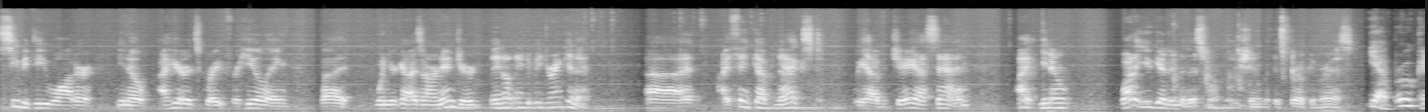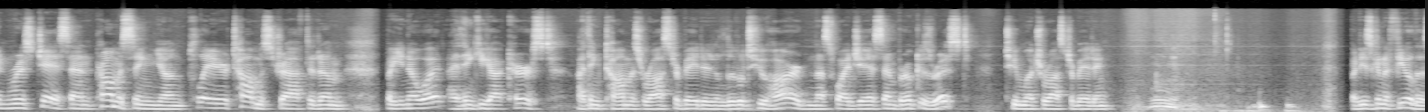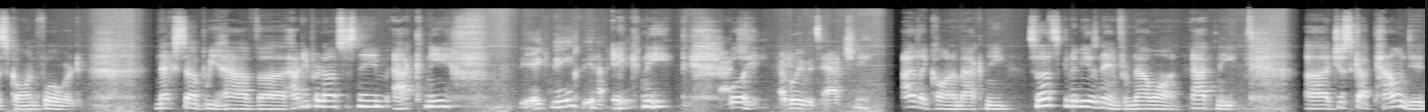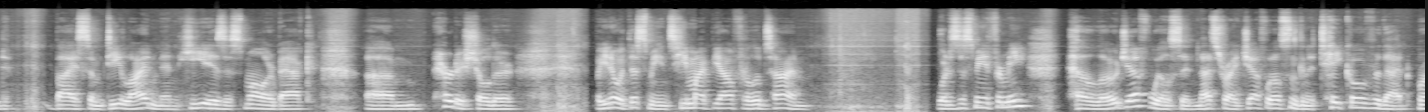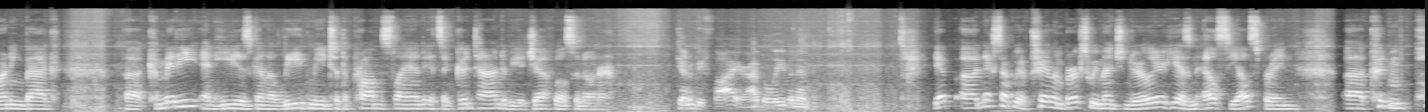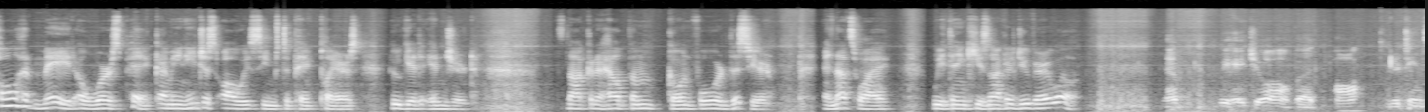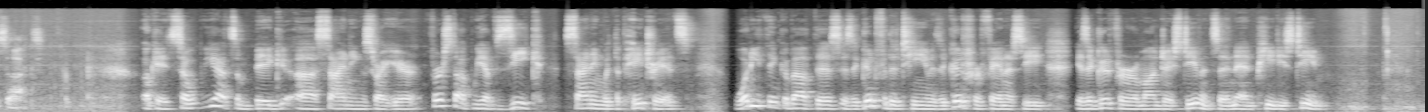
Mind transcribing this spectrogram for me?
CBD water. You know, I hear it's great for healing, but when your guys aren't injured, they don't need to be drinking it. Uh, I think up next we have JSN. I you know, why don't you get into this one, Lucien, with his broken wrist? Yeah, broken wrist JSN, promising young player. Thomas drafted him, but you know what? I think he got cursed. I think Thomas roster baited a little too hard, and that's why JSN broke his wrist. Too much roster baiting. But he's going to feel this going forward. Next up, we have, uh, how do you pronounce his name? Acne? The acne, the acne, Acne? Well, I believe it's acne. I like calling him Acne. So that's going to be his name from now on. Acne. Uh, just got pounded by some D linemen. He is a smaller back, um, hurt his shoulder. But you know what this means? He might be out for a little time. What does this mean for me? Hello, Jeff Wilson. That's right. Jeff Wilson's going to take over that running back uh, committee, and he is going to lead me to the promised land. It's a good time to be a Jeff Wilson owner. Gonna be fire. I believe in him. Yep. Uh, next up, we have Treylon Burks, we mentioned earlier. He has an LCL sprain. Uh, could Paul have made a worse pick? I mean, he just always seems to pick players who get injured. It's not going to help him going forward this year. And that's why we think he's not going to do very well. Yep, we hate you all, but Paul, your team sucks. Okay, so we got some big uh, signings right here. First up, we have Zeke signing with the Patriots. What do you think about this? Is it good for the team? Is it good for fantasy? Is it good for Rhamondre Stevenson and Petey's team?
